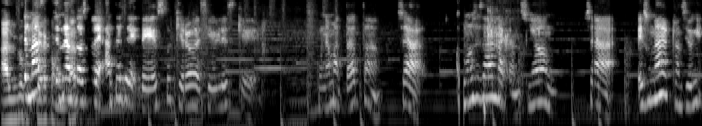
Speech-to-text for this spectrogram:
Algo que Es más, quiera comentar. no, espere, antes de, de esto quiero decirles que una matata, o sea, ¿cómo no se sabe la canción? O sea, es una canción,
